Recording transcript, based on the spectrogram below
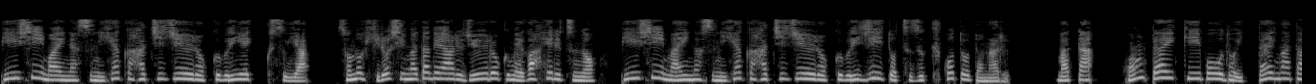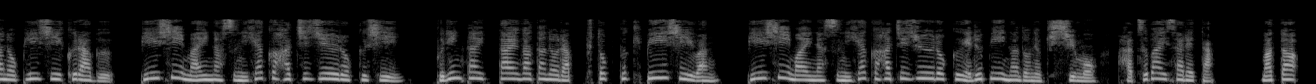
PC-286VX や、その広し型である 16MHz の PC-286VG と続くこととなる。また、本体キーボード一体型の PC クラブ、PC-286C、プリンタ一体型のラップトップ機 PC1、PC-286LP などの機種も発売された。また、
